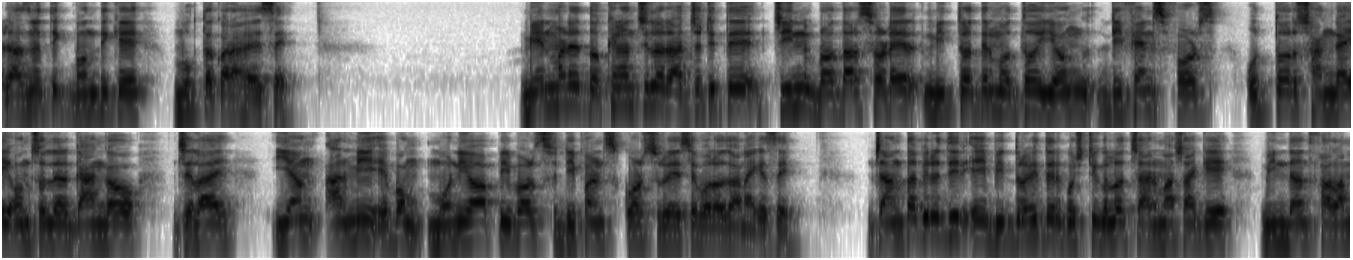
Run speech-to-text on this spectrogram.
রাজনৈতিক বন্দীকে মুক্ত করা হয়েছে। মিয়ানমারের দক্ষিণাঞ্চল রাজ্যটিতে চীন ব্রাদার্সহুডের মিত্রদের মধ্যে ইয়ং ডিফেন্স ফোর্স, উত্তর সাংঘাই অঞ্চলের গাঙ্গাও জেলায় ইয়াং আর্মি এবং মনিয়া পিপলস ডিফেন্স কোর্স রয়েছে বলে জানা গেছে। জান্তা বিরোধীর এই বিদ্রোহীদের গোষ্ঠীগুলো চার মাস আগে মিন্দান্ত ফালাম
